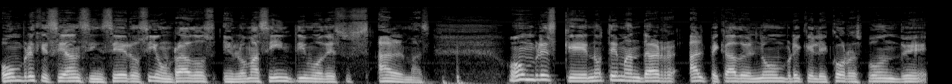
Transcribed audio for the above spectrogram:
hombres que sean sinceros y honrados en lo más íntimo de sus almas, hombres que no teman dar al pecado el nombre que le corresponde,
